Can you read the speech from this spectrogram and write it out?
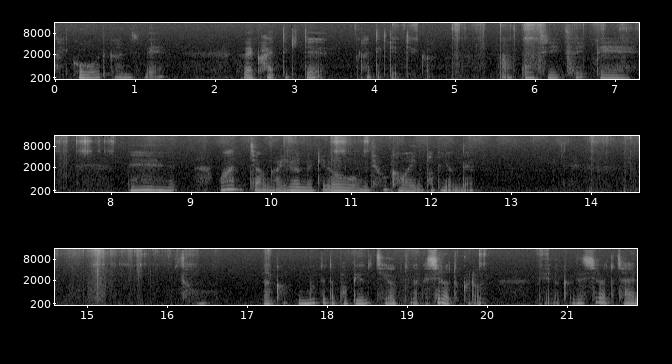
最高って感じで。それ帰ってきて帰ってきてっていうか、まあ、お家に着いて。でワンちゃんがいるんだけどもう超可愛いのパピヨンでそうなんか思ってたパピヨンと違くてなんか白と黒でなんか私白と茶色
